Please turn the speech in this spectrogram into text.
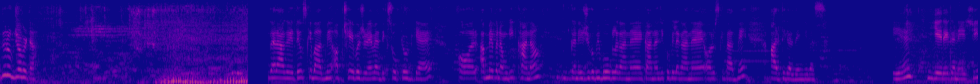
तो रुक जाओ बेटा। घर आ गए थे, उसके बाद में अब छः बज रहे हैं, वैदिक सो के उठ गया है। और अब मैं बनाऊँगी खाना। गणेश जी को भी भोग लगाना है, कान्हा जी को भी लगाना है, और उसके बाद में आरती कर देंगी बस। ये ये रे गणेश जी।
